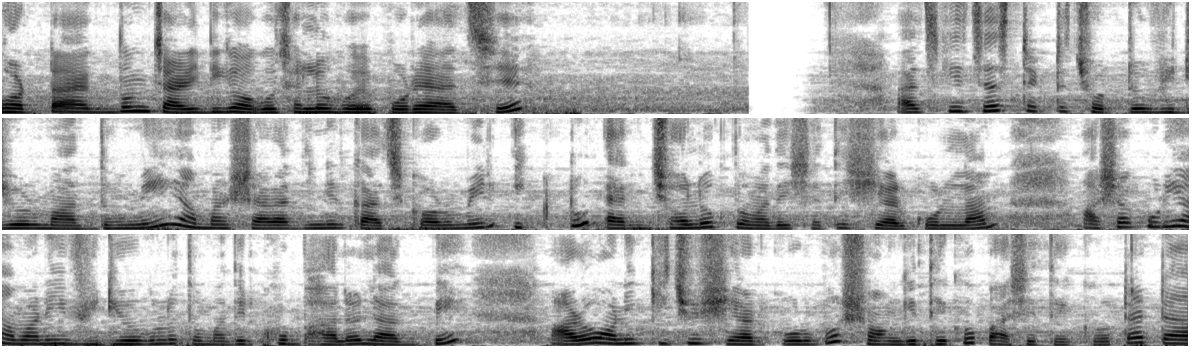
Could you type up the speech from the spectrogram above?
ঘরটা একদম চারিদিকে অগোছালো হয়ে পড়ে আছে। আজকে জাস্ট একটা ছোট্ট ভিডিওর মাধ্যমেই আমার সারাদিনের কাজকর্মের একটু এক ঝলক তোমাদের সাথে শেয়ার করলাম। আশা করি আমার এই ভিডিওগুলো তোমাদের খুব ভালো লাগবে। আরও অনেক কিছু শেয়ার করব। সঙ্গে থেকো, পাশে থেকো। টাটা!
